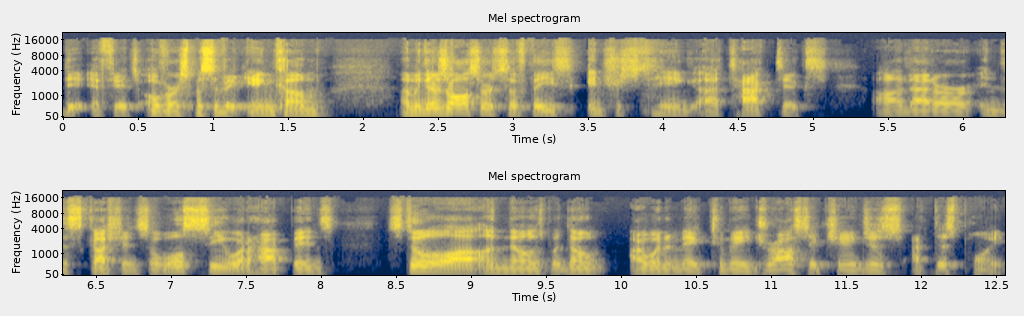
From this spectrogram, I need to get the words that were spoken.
if it's over a specific income. I mean, there's all sorts of these interesting uh, tactics uh, that are in discussion. So we'll see what happens. Still a lot of unknowns, but don't I wouldn't make too many drastic changes at this point.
